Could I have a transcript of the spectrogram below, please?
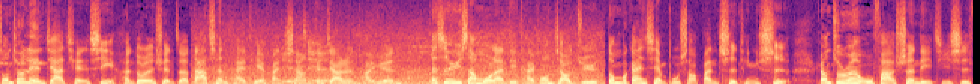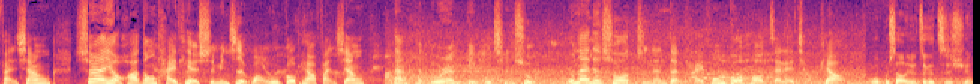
中秋连假前夕，很多人选择搭乘台铁返乡跟家人团圆，但是遇上莫兰蒂台风搅局，东部干线不少班次停驶，让族人无法顺利及时返乡。虽然有华东台铁实名制网络购票返乡，但很多人并不清楚，无奈的说，只能等台风过后再来抢票。我不晓得有这个资讯，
